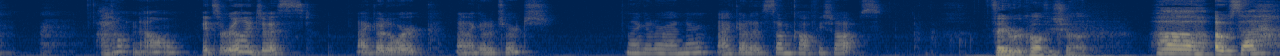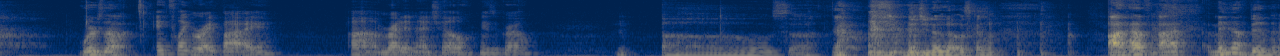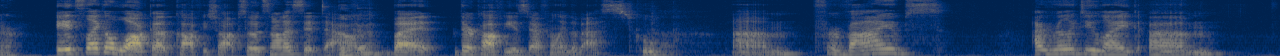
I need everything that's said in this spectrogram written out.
I don't know. It's really just I go to work and I go to church. And I go to Radnor. I go to some coffee shops. Favorite coffee shop. Uh, Osa. Where's that? It's like right by, um, right in Edge Hill Music Row. Oh, so did you, did you know that was coming? I have. I maybe I've been there. It's like a walk up coffee shop, so it's not a sit down. Okay. But their coffee is definitely the best. Cool. Um, for vibes, I really do like um,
